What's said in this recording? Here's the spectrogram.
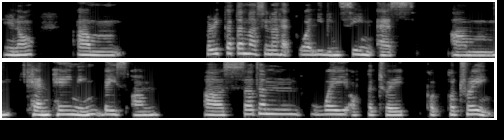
you know um, Perikatan Nasional had widely been seen as um, campaigning based on a certain way of portray, portraying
